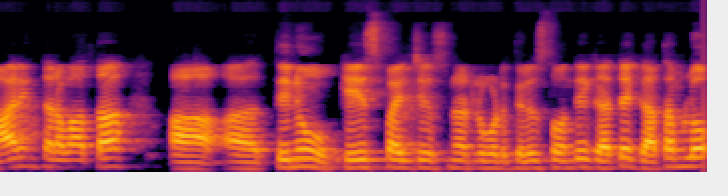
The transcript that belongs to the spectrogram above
మారిన తర్వాత ఆ, తిను కేసు ఫైల్ చేస్తున్నట్లు కూడా తెలుస్తోంది. గతే గతంలో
